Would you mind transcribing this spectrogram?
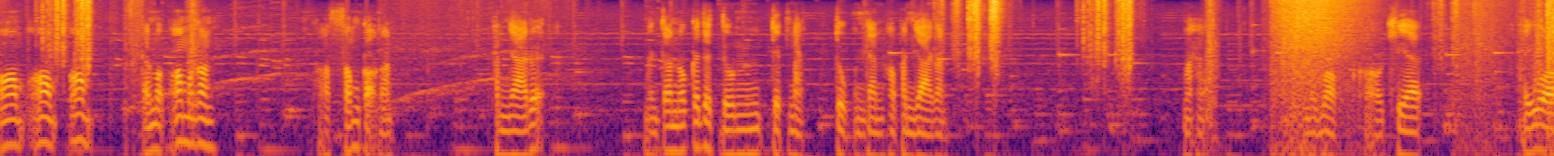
อ้อมอ้อมอ้อมกันบอกอ้อมมาก่อนขอซ่อมเกาะก่อนพันยาด้วย เหมือนเจ้านกก็จะโดนเจ็บหนักจุกเหมือนกันขอพันยาก่อนมาฮะเราบอกขอเคลียร์ ไอวอล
